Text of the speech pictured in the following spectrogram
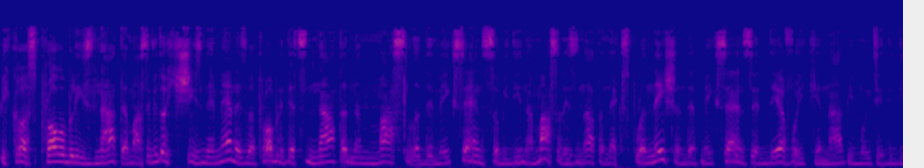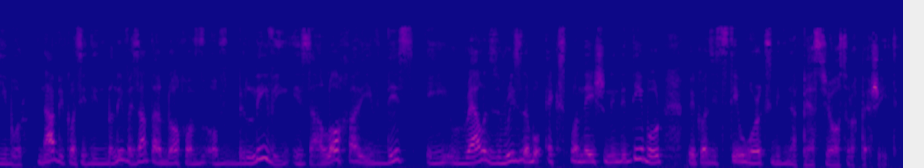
because probably is not a masla. Even though she's nemenes, but probably that's not a masla that makes sense. So within a masla is not an explanation that makes sense, and therefore he cannot be moitzed dibur. Not because he didn't believe. It's not a aloha of, of believing. It's a aloha if this a reasonable explanation in the dibur, because it still works within a pesha or a peshit.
